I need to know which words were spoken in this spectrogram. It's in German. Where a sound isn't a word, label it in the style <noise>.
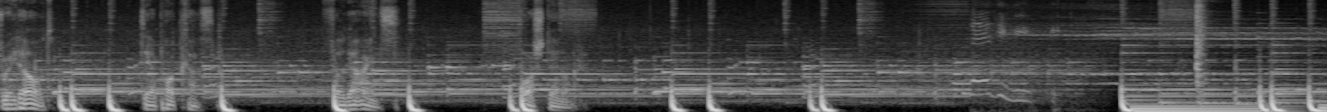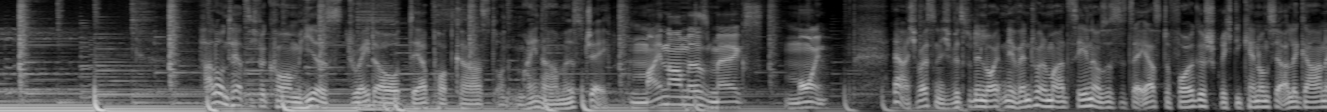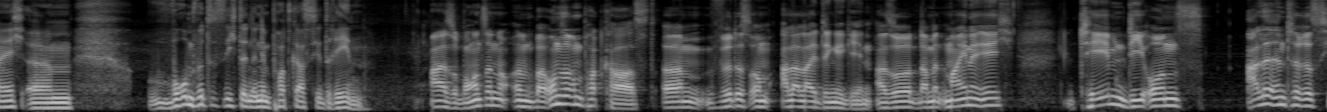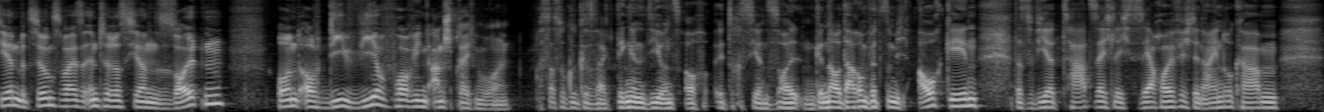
Straight Out, der Podcast. Folge 1. Vorstellung. Hallo und herzlich willkommen. Hier ist Straight Out, der Podcast und mein Name ist Jay. Mein Name ist Max. Moin. Ja, ich weiß nicht, willst du den Leuten eventuell mal erzählen? Also es ist jetzt der erste Folge, sprich, die kennen uns ja alle gar nicht. Ähm, worum wird es sich denn in dem Podcast hier drehen? Also bei, uns in, bei unserem Podcast ähm, wird es um allerlei Dinge gehen. Also damit meine ich Themen, die uns alle interessieren bzw. interessieren sollten und auf die wir vorwiegend ansprechen wollen was hast du gut gesagt, Dinge, die uns auch interessieren sollten. Genau darum wird es nämlich auch gehen, dass wir tatsächlich sehr häufig den Eindruck haben,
